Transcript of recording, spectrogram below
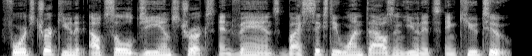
Ford's truck unit outsold GM's trucks and vans by 61,000 units in Q2.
